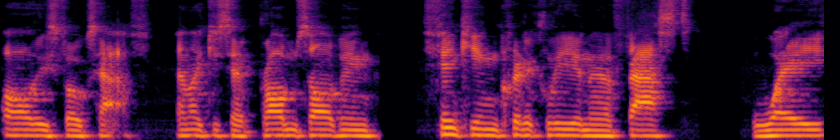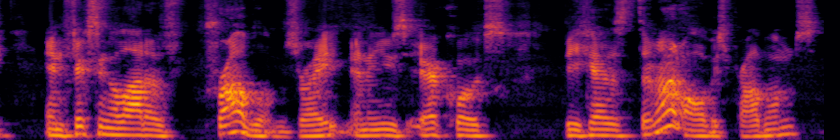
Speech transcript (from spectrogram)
all these folks have. And like you said, problem solving, thinking critically in a fast way, and fixing a lot of problems, right? And I use air quotes because they're not always problems,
